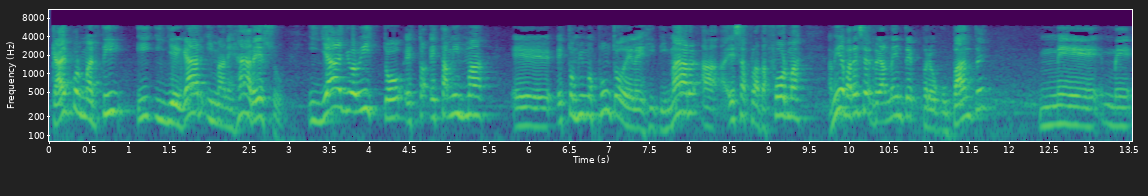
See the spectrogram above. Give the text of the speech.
Caer por Martí y, llegar y manejar eso. Y ya yo he visto esta, esta misma, eh, estos mismos puntos de legitimar a esas plataformas. A mí me parece realmente preocupante me, me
